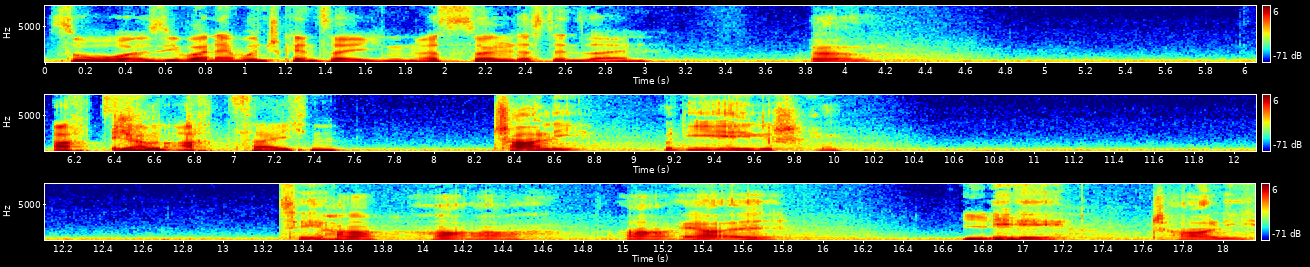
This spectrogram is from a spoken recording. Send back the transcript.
So, Sie wollen ein Wunschkennzeichen. Was soll das denn sein? Ähm, Acht, Sie Ich haben acht Zeichen. Charlie mit IE geschrieben. C-H-A-A-A-R-L IE. IE. Charlie.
